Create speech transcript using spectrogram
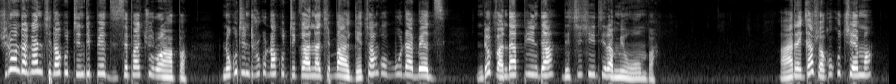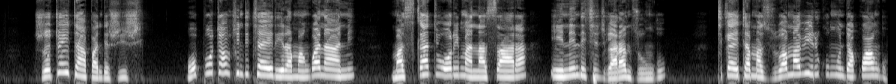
Zvino ndanga ndichida kuti ndipedzise pachuro apa nokuti ndiri kuda kuti kana chibage changobuda bedzi ndobva ndapinda ndichichiitira mihomba. Harega zvako kuchema. Zvotoita apa ndezvizvi. Wopota uchindichairira mangwanani masikati worima nasara ini ndichidyara nzungu. Tikaita mazuva maviri kumunda kwangu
